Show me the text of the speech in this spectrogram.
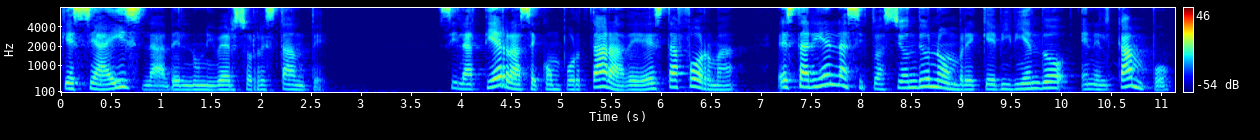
que se aísla del universo restante. Si la Tierra se comportara de esta forma, estaría en la situación de un hombre que viviendo en el campo,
